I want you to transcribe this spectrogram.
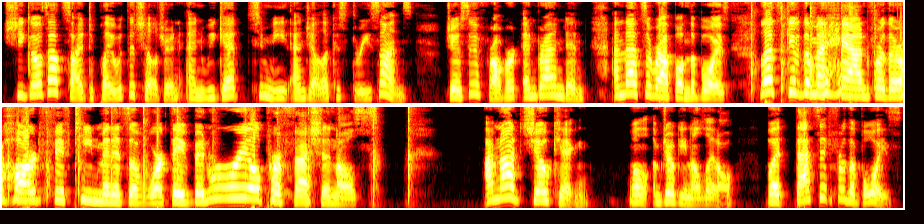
She goes outside to play with the children, and we get to meet Angelica's three sons Joseph, Robert, and Brandon. And that's a wrap on the boys. Let's give them a hand for their hard 15 minutes of work. They've been real professionals. I'm not joking. Well, I'm joking a little. But that's it for the boys.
